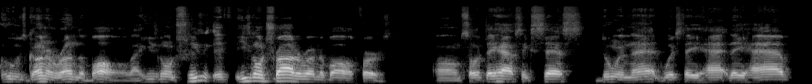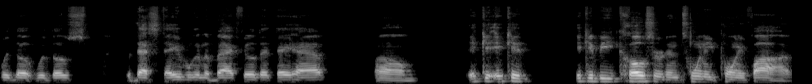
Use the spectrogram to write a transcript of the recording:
who's gonna run the ball. Like he's gonna he's, he's gonna try to run the ball first. Um, so if they have success doing that, which they had they have with the with those with that stable in the backfield that they have, um, it could it could it could be closer than twenty point five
